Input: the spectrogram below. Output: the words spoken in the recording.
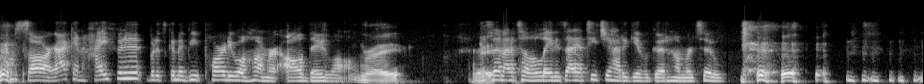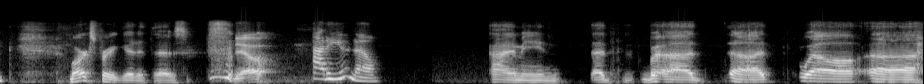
I'm sorry, I can hyphen it, but it's gonna be Party with Hummer all day long." right. Because Right. then I tell the ladies, I teach you how to give a good Hummer too. Mark's pretty good at those. Yep. How do you know? I mean, uh, uh, uh, well, uh,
